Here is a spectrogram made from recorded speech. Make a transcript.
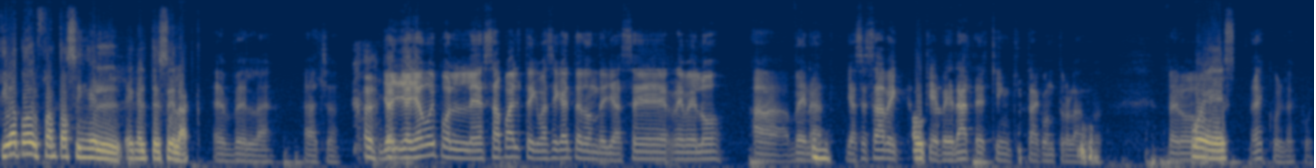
tira todo el fantasy en el, en el tercer acto. Es verdad. Yo, yo, yo voy por esa parte básicamente donde ya se reveló a Venat. Ya se sabe que Venat es quien está controlando. Pero pues, es cool, es cool.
